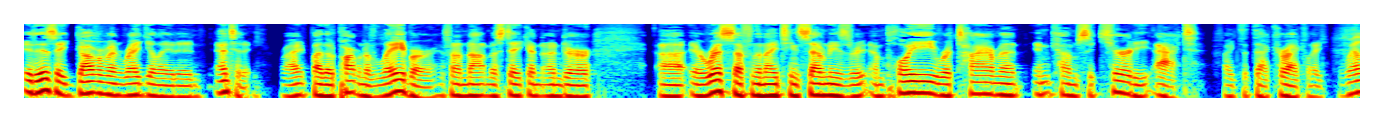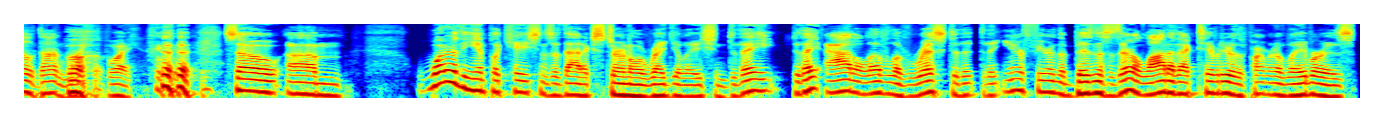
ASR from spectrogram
it is a government regulated entity, right? By the Department of Labor, if I'm not mistaken, under uh, ERISA from the 1970s, the Employee Retirement Income Security Act, if I get that correctly. Well done, Michael. Oh, boy. so, um, what are the implications of that external regulation? Do they do they add a level of risk? Do they, do they interfere in the business? Is there a lot of activity where the Department of Labor is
